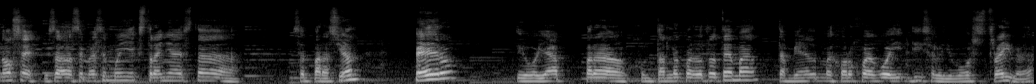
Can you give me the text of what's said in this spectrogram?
No sé, o sea, se me hace muy extraña esta separación, pero digo, ya para juntarlo con el otro tema, también el mejor juego indie se lo llevó Stray, ¿verdad?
